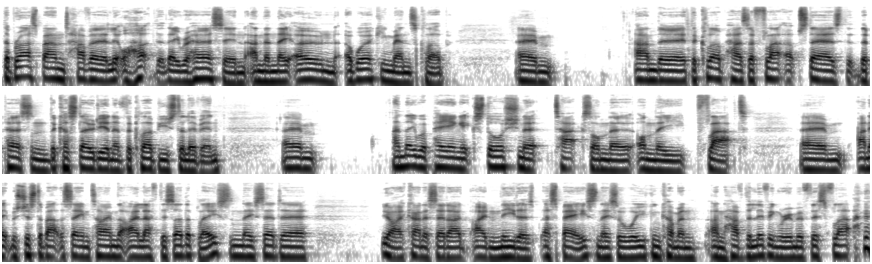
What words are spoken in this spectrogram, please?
the brass band, have a little hut that they rehearse in, and then they own a working men's club. Um, and the the club has a flat upstairs that the person, the custodian of the club, used to live in. Um, and they were paying extortionate tax on the on the flat. Um, and it was just about the same time that I left this other place, and they said, uh, you know, I kind of said I I need a, a, space, and they said, well, you can come and, and have the living room of this flat. um,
